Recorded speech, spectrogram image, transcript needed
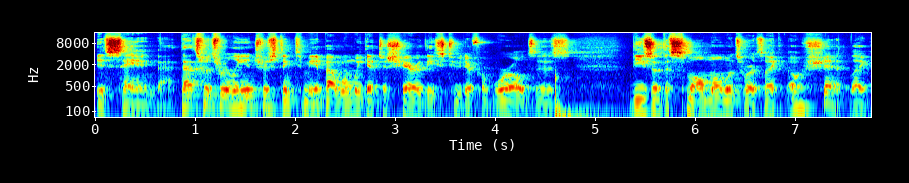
is saying that. That's what's really interesting to me about when we get to share these two different worlds is these are the small moments where it's like oh shit like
